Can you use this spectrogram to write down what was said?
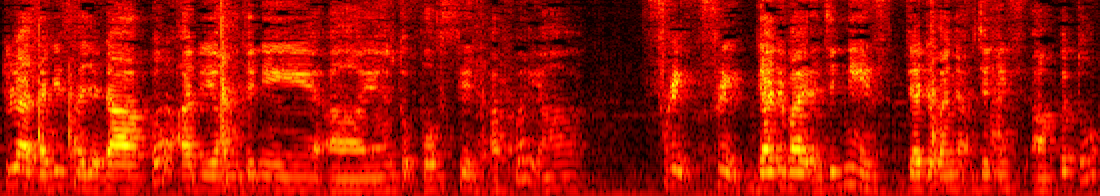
Itulah tadi saja dah apa, ada yang jenis uh, yang untuk postage apa yang freak freak. Dia ada banyak jenis. Dia ada banyak jenis apa tu?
